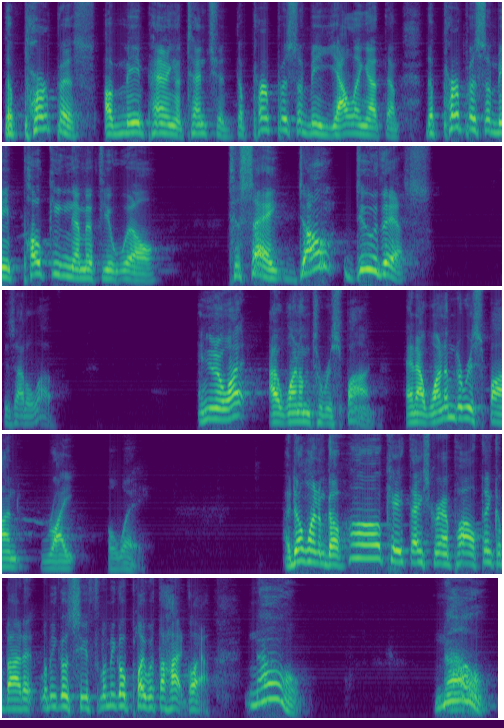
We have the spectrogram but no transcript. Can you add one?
The purpose of me paying attention, the purpose of me yelling at them, the purpose of me poking them, if you will, to say, don't do this, is out of love. And you know what? I want them to respond. And I want them to respond right away. I don't want them to go, oh, okay, thanks, Grandpa. I'll think about it. Let me go see if, let me go play with the hot glass. No. No.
